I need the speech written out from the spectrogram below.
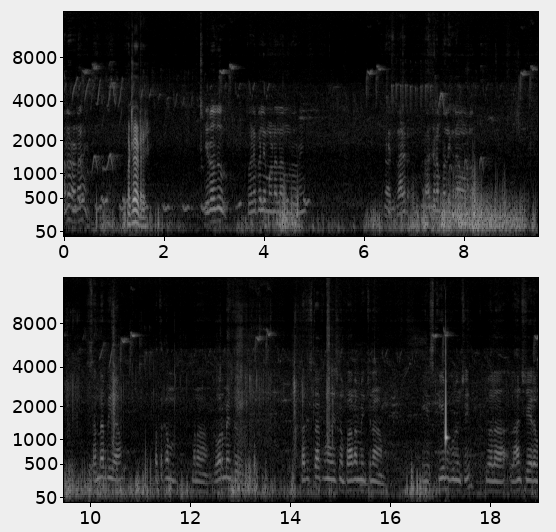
మాట్లాడరు. ఈరోజు తోడపల్లి మండలంలోని రాజరంపల్లి గ్రామంలో సన్నబియ్య పథకం మన గవర్నమెంట్ ప్రతిష్టాత్మకం చేసిన ప్రారంభించిన ఈ స్కీమ్ గురించి ఇవాళ లాంచ్ చేయడం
